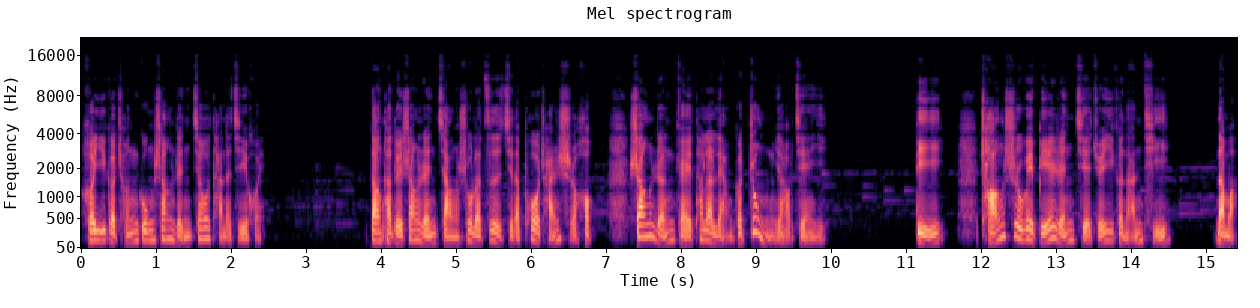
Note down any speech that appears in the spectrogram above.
和一个成功商人交谈的机会。当他对商人讲述了自己的破产史后，商人给他了两个重要建议：第一，尝试为别人解决一个难题，那么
